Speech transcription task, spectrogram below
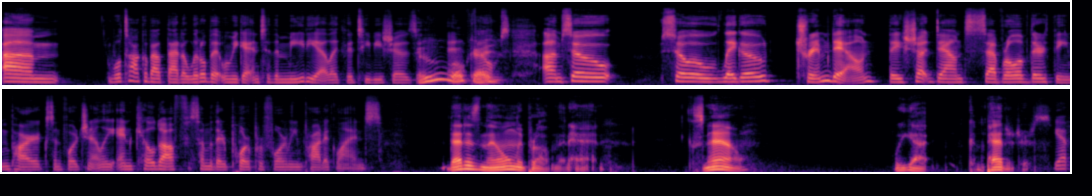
Um, we'll talk about that a little bit when we get into the media, like the TV shows and, Ooh, and okay. films. Um, so so Lego trimmed down. They shut down several of their theme parks, unfortunately, and killed off some of their poor performing product lines. That isn't the only problem it had. Because now we got competitors. Yep.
